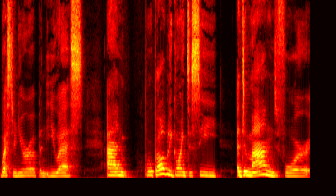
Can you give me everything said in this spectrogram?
Western Europe and the US. And we're probably going to see a demand for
